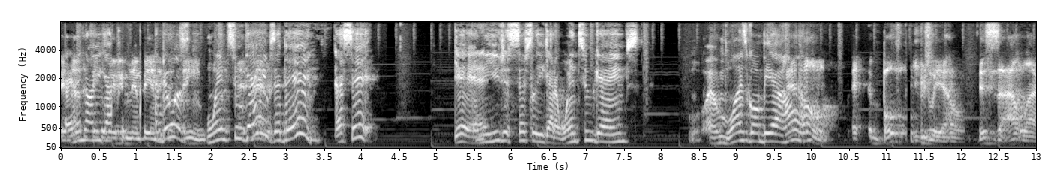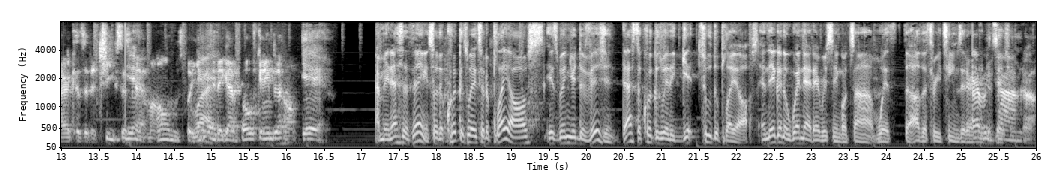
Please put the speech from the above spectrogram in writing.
And not then all you got from them being to do is team, win two games matters. at the end. That's it. Yeah, and, And- then you just essentially got to win two games. And One's going to be at At home. home, Eh, both usually at home. This is an outlier because of the Chiefs and Yeah. Pat Mahomes, but usually Right. they got both games at home. Yeah. I mean, that's the thing. So the quickest way to the playoffs is win your division. That's the quickest way to get to the playoffs. And they're going to win that every single time with the other three teams that are in every the division. time though.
